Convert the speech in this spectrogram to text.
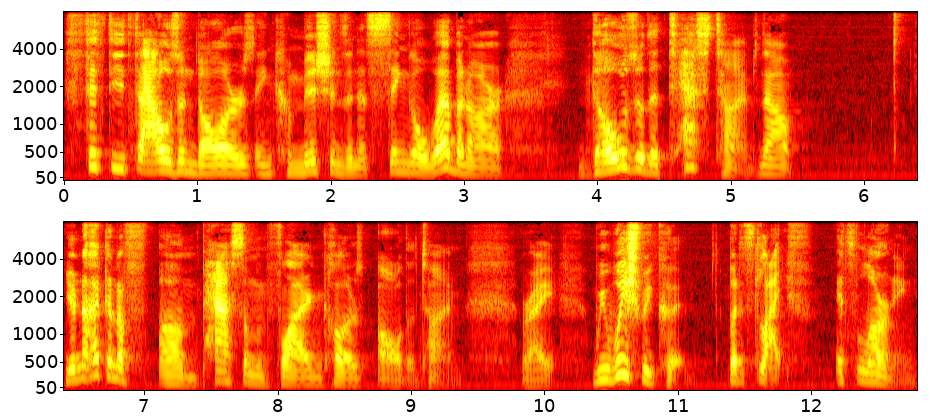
$50000 in commissions in a single webinar those are the test times. Now you're not going to um, pass them in flying colors all the time right? We wish we could but it's life it's learning,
